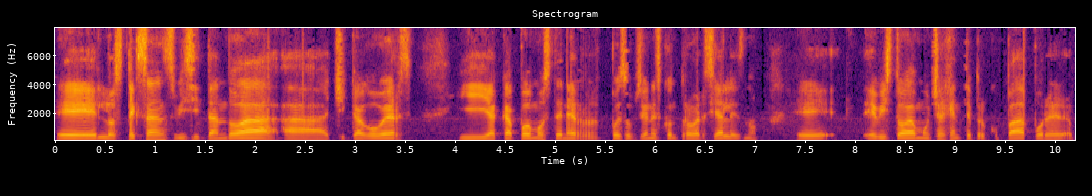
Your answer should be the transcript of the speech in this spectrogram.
Eh, los Texans visitando a, Chicago Bears. Y acá podemos tener pues opciones controversiales, ¿no? Eh, he visto a mucha gente preocupada por,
